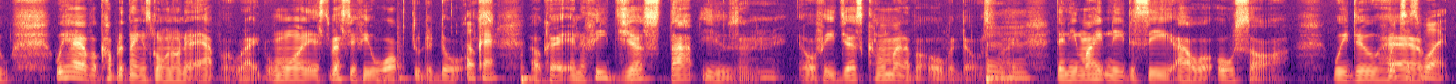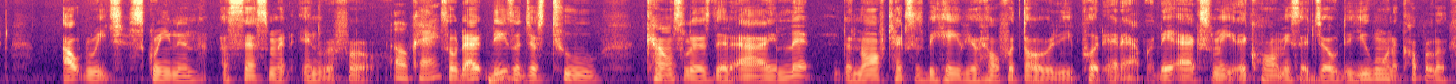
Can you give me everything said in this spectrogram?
we have a couple of things going on at Apple, right? One, is, especially if he walked through the doors. Okay. Okay, and if he just stopped using, or if he just come out of an overdose, Mm-hmm. right, then he might need to see our OSAR. We do have Which is what? Outreach, screening, assessment, and referral. Okay. So that these are just two counselors that I let the North Texas Behavioral Health Authority put at APA. They asked me, they called me and said, Joe, do you want a couple of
